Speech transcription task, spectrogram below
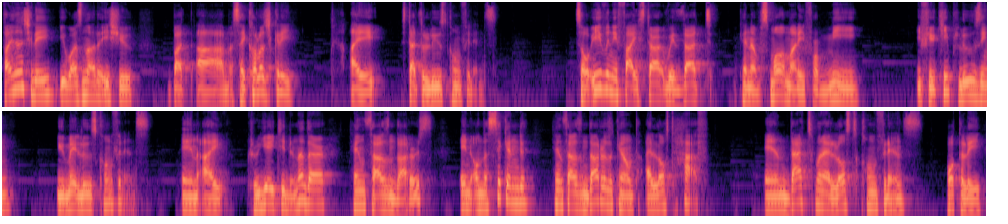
Financially, it was not an issue, but um, psychologically, I start to lose confidence. So even if I start with that kind of small money for me, if you keep losing, you may lose confidence. And I created another $10,000. And on the second $10,000 account, I lost half. And that's when I lost confidence totally.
